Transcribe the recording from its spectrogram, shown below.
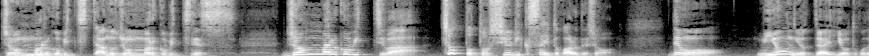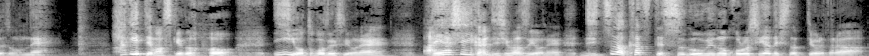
ジョン・マルコビッチってあのジョン・マルコビッチです。ジョン・マルコビッチは、ちょっと年寄り臭いとこあるでしょ。でも、見ようによってはいい男ですもんね。ハゲてますけど、いい男ですよね。怪しい感じしますよね。実はかつて凄腕の殺し屋でしたって言われたら、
